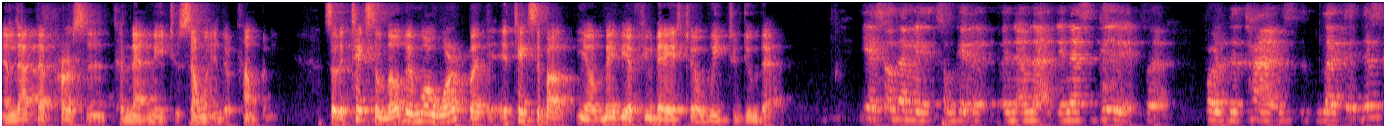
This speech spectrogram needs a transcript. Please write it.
and let that person connect me to someone in their company. So it takes a little bit more work, but it takes about you know maybe a few days to a week to do that. Yeah, so that means, so get it, and I'm not, and that's good for, for the times, like th- this,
